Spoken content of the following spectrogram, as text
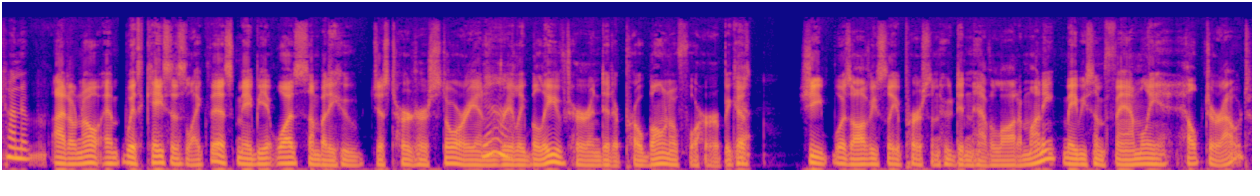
kind of? I don't know. And with cases like this, maybe it was somebody who just heard her story and Yeah. really believed her and did a pro bono for her because she was obviously a person who didn't have a lot of money. Maybe some family helped her out,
